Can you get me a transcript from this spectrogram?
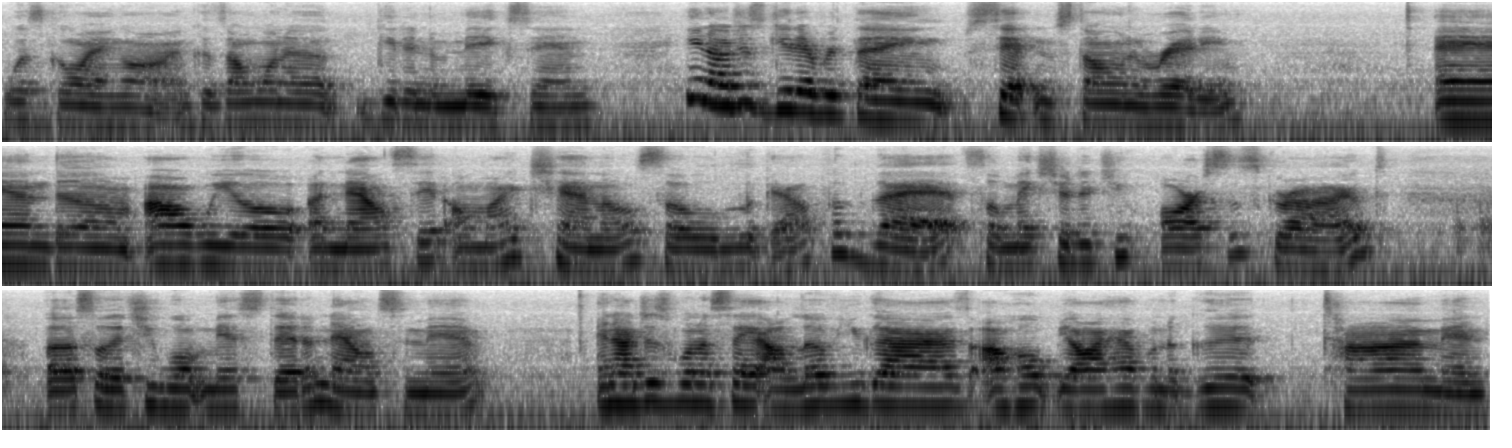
what's going on because I want to get in the mix and, you know, just get everything set in stone and ready. And um, I will announce it on my channel, so look out for that. So make sure that you are subscribed uh, so that you won't miss that announcement. And I just want to say I love you guys. I hope y'all are having a good time and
